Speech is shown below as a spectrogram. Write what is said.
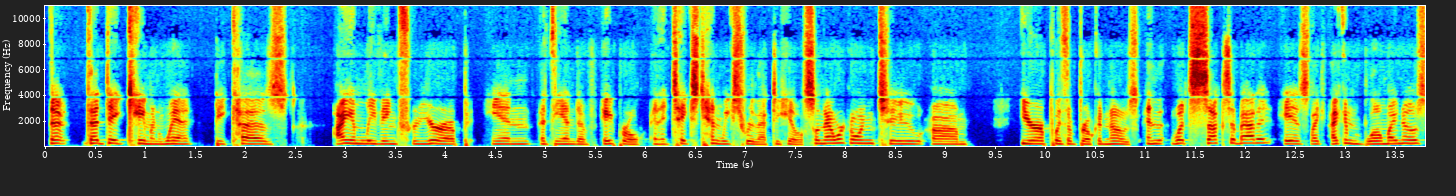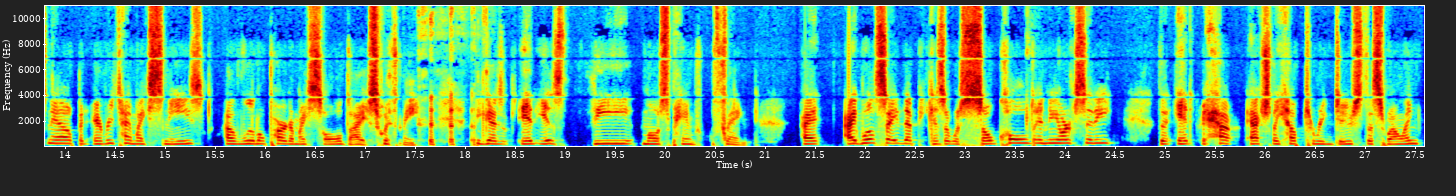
That that date came and went because I am leaving for Europe in at the end of April, and it takes ten weeks for that to heal. So now we're going to um, Europe with a broken nose. And what sucks about it is like I can blow my nose now, but every time I sneeze, a little part of my soul dies with me because it is the most painful thing. I I will say that because it was so cold in New York City, that it ha- actually helped to reduce the swelling.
